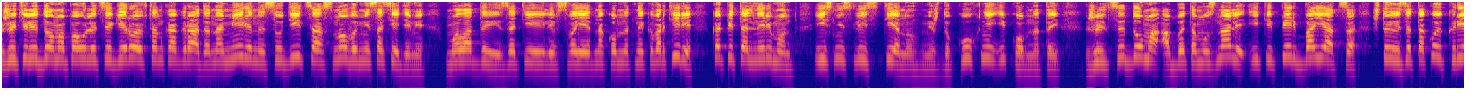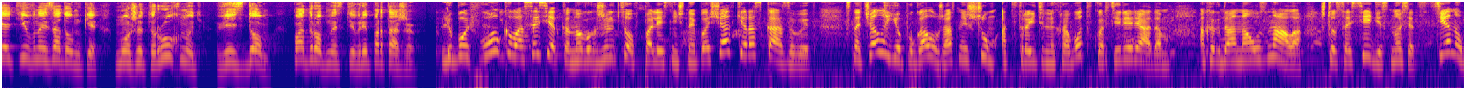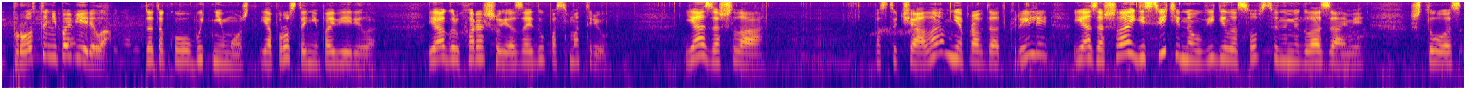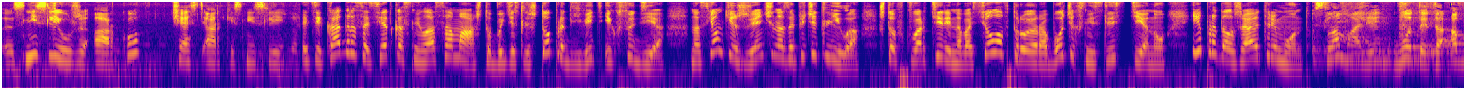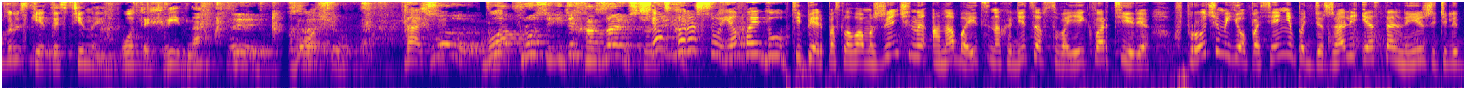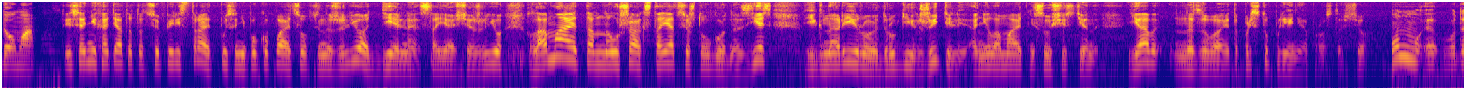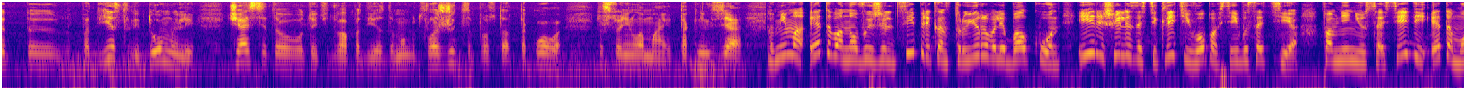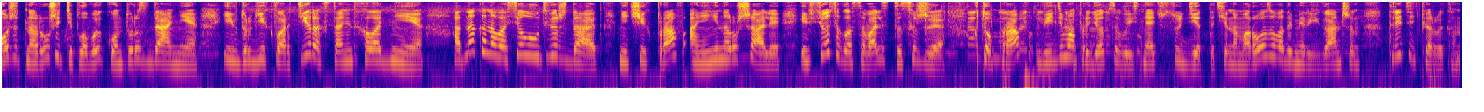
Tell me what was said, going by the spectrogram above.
Жители дома по улице Героев Танкограда намерены судиться с новыми соседями. Молодые затеяли в своей однокомнатной квартире капитальный ремонт и снесли стену между кухней и комнатой. Жильцы дома об этом узнали и теперь боятся, что из-за такой креативной задумки может рухнуть весь дом. Подробности в репортаже. Любовь Волкова, соседка новых жильцов по лестничной площадке, рассказывает. Сначала ее пугал ужасный шум от строительных работ в квартире рядом. А когда она узнала, что соседи сносят стену, просто не поверила. Да такого быть не может. Я просто не поверила. Я говорю, хорошо, я зайду, посмотрю. Я зашла, постучала, мне, правда, открыли. Я зашла и действительно увидела собственными глазами, что снесли уже арку, часть арки снесли. Эти кадры соседка сняла сама, чтобы, если что, предъявить их в суде. На съемке женщина запечатлила, что в квартире Новоселов трое рабочих снесли стену и продолжают ремонт. Сломали вот это, обгрызки этой стены. Вот их видно. Эй, хорошо. Дальше. Что Вот. вопросы, иди хозяин, Сейчас хорошо, я пойду. Теперь, по словам женщины, она боится находиться в своей квартире. Впрочем, ее опасения поддержали и остальные жители дома. Если они хотят это все перестраивать, пусть они покупают собственное жилье, отдельное стоящее жилье, ломают там на ушах, стоят все что угодно. Здесь, игнорируя других жителей, они ломают несущие стены. Я называю это преступление просто, все. Он, э, вот этот э, подъезд или дом, или часть этого, вот эти два подъезда могут сложиться просто от такого, то, что они ломают. Так нельзя. Помимо этого, новые жильцы переконструировали балкон и решили застеклить его по всей высоте. По мнению соседей, это может нарушить тепловой контур здания, и в других квартирах станет холоднее. Однако новоселы утверждают, ничьих прав они не нарушали, и все согласовали с ТСЖ. Кто прав, видимо, придется выяснять в суде. Татьяна Морозова, Дамир Яганшин, 31 канал.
